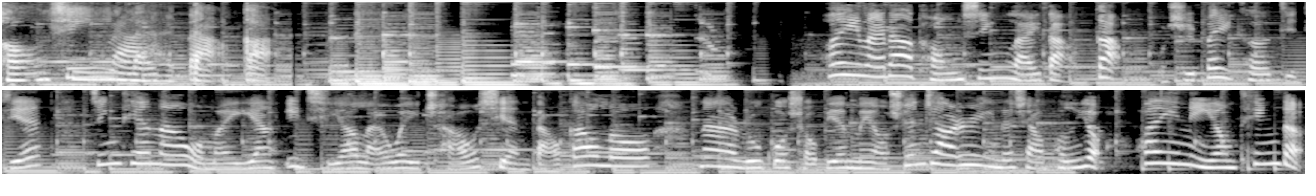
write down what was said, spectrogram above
童心来祷告，欢迎来到童心来祷告。我是贝壳姐姐。今天呢，我们一样一起要来为朝鲜祷告喽。那如果手边没有宣教日影的小朋友，欢迎你用听的，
